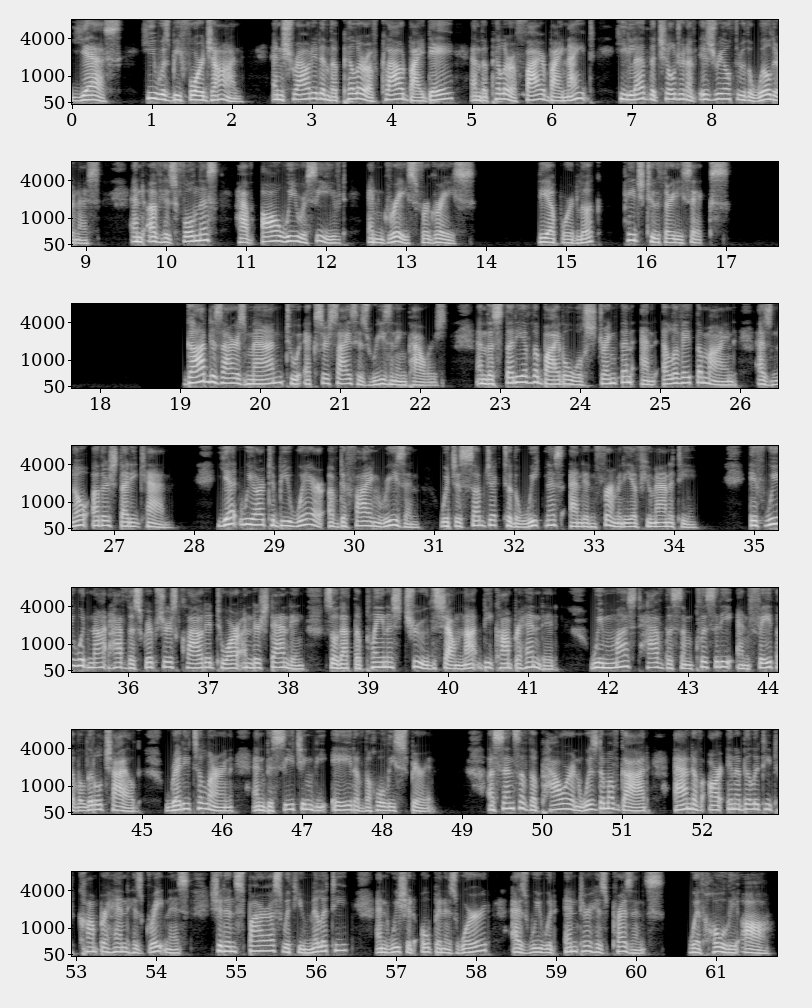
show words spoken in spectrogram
Yes, he was before John, enshrouded in the pillar of cloud by day and the pillar of fire by night, he led the children of Israel through the wilderness, and of his fullness have all we received, and grace for grace. The Upward Look, page 236. God desires man to exercise his reasoning powers, and the study of the Bible will strengthen and elevate the mind as no other study can. Yet we are to beware of defying reason, which is subject to the weakness and infirmity of humanity. If we would not have the Scriptures clouded to our understanding so that the plainest truths shall not be comprehended, we must have the simplicity and faith of a little child, ready to learn and beseeching the aid of the Holy Spirit. A sense of the power and wisdom of God and of our inability to comprehend His greatness should inspire us with humility, and we should open His Word as we would enter His presence with holy awe.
